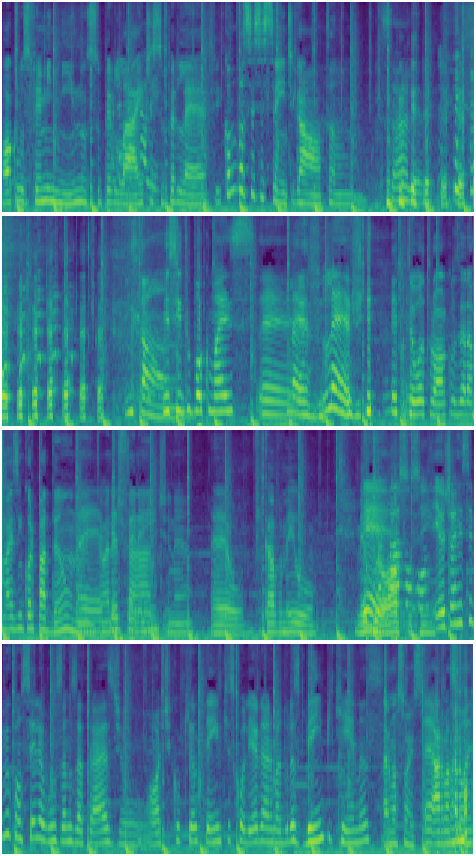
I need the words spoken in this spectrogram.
Óculos feminino, super light, super leve. Como você se sente, gata? Olha, Então, me sinto um pouco mais é, Leve. leve. o teu outro óculos era mais encorpadão, né? É, então era pesado. diferente, né? É, eu ficava meio. meio É. grosso, assim. Eu já recebi o conselho alguns anos atrás de um ótico que eu tenho que escolher armaduras bem pequenas. Armações. É, armações.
